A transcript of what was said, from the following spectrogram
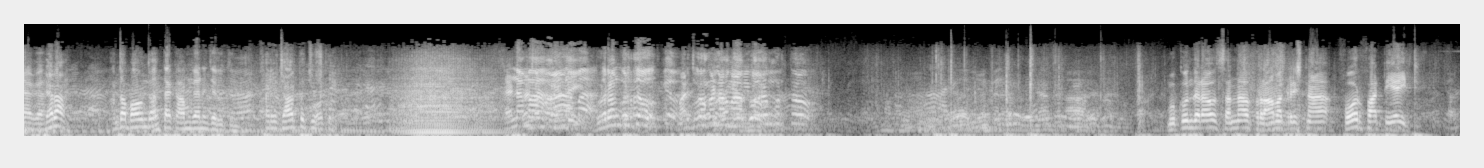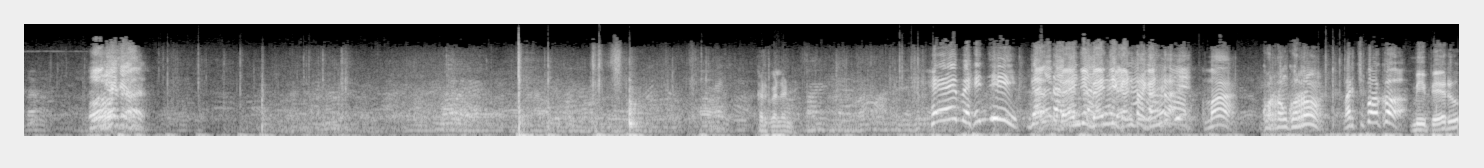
నాగా ఎరా అంతా బాగుందా? అంతా కామ్గానే జరుగుతుంది. సరే జాగ్రత్త చూసుకో. Mukundarao son of Ramakrishna four forty eight అక్కడికి వెళ్ళండి. హే బెంజీ గంట బెంజి బెంజి గంట గంట. అమ్మా గుర్రం గుర్రం మర్చిపోకో మీ పేరు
